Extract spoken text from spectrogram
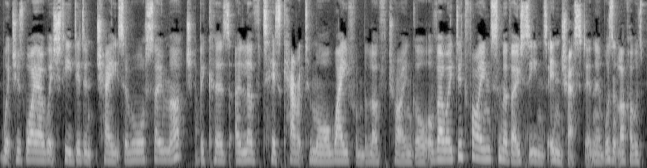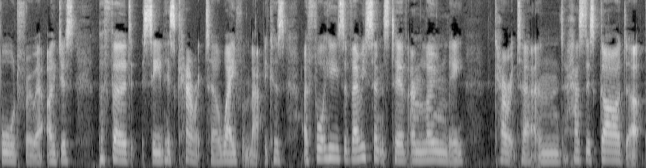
which is why I wished he didn't chase Aurora so much because I loved his character more away from the love triangle. Although I did find some of those scenes interesting, it wasn't like I was bored through it. I just preferred seeing his character away from that because I thought he's a very sensitive and lonely character and has this guard up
